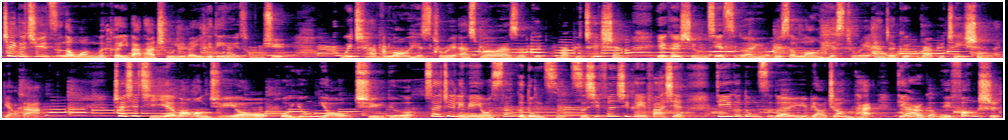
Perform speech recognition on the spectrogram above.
这个句子呢，我们可以把它处理为一个定语从句，which have long history as well as a good reputation，也可以使用介词短语 with a long history and a good reputation 来表达。这些企业往往具有或拥有、取得，在这里面有三个动词，仔细分析可以发现，第一个动词短语表状态，第二个为方式，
